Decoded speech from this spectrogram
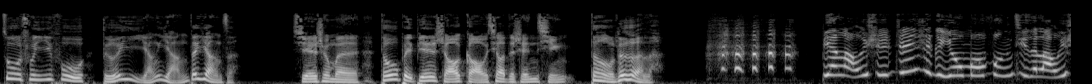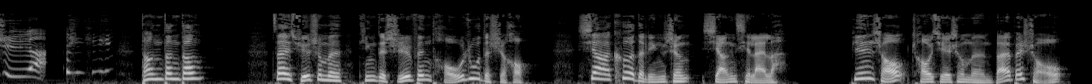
做出一副得意洋洋的样子。学生们都被边勺搞笑的神情逗乐了。边老师真是个幽默风趣的老师啊！当当当，在学生们听得十分投入的时候，下课的铃声响起来了。边勺朝学生们摆摆手：“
